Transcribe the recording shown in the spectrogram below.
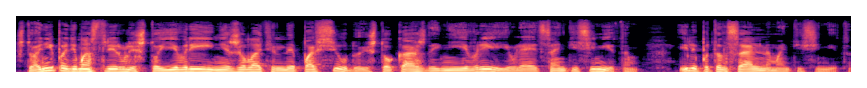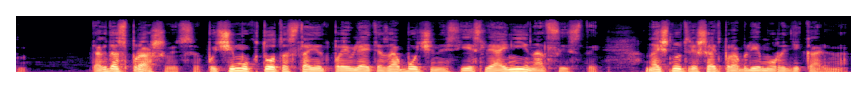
что они продемонстрировали, что евреи нежелательны повсюду и что каждый нееврей является антисемитом или потенциальным антисемитом. Тогда спрашивается, почему кто-то станет проявлять озабоченность, если они, нацисты, начнут решать проблему радикально.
